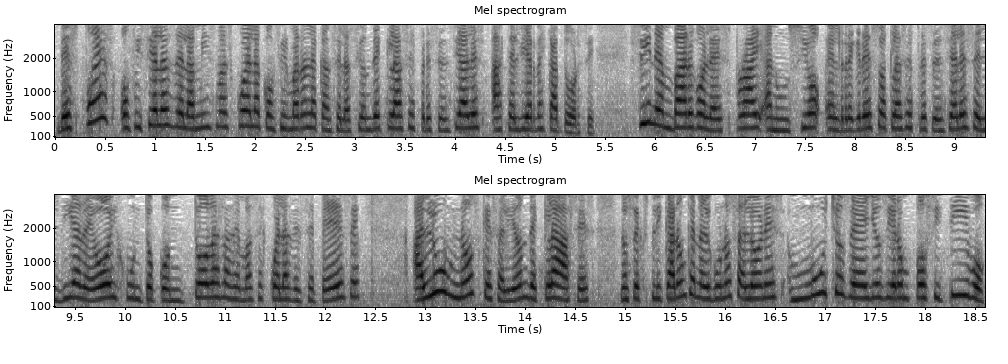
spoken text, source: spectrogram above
Después, oficiales de la misma escuela confirmaron la cancelación de clases presenciales hasta el viernes 14. Sin embargo, la Spray anunció el regreso a clases presenciales el día de hoy junto con todas las demás escuelas de CPS Alumnos que salieron de clases nos explicaron que en algunos salones muchos de ellos dieron positivo,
